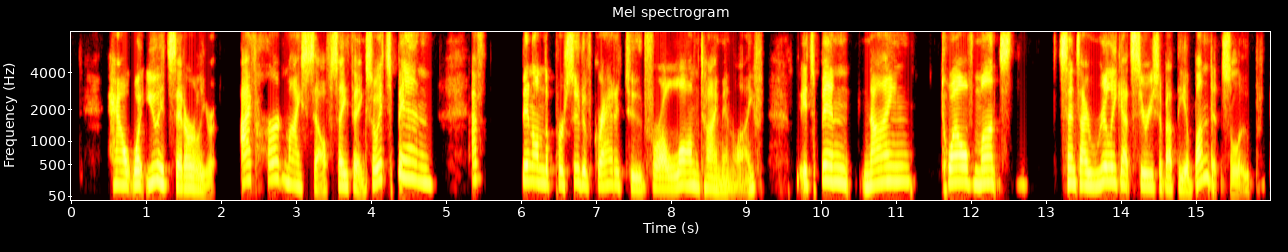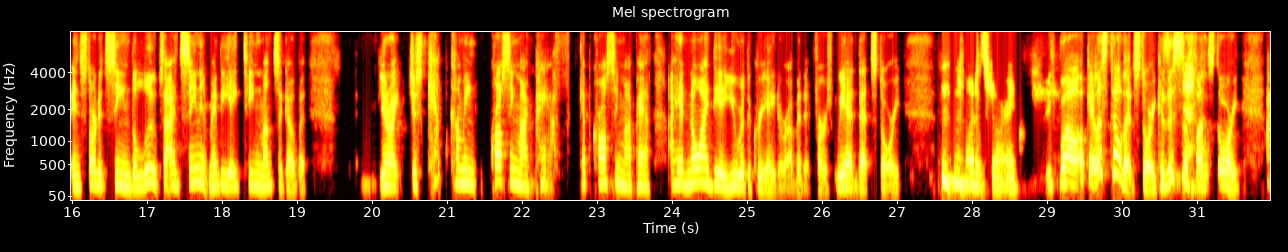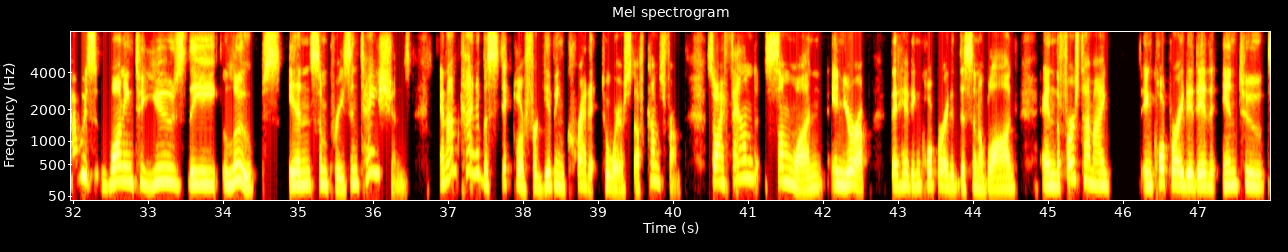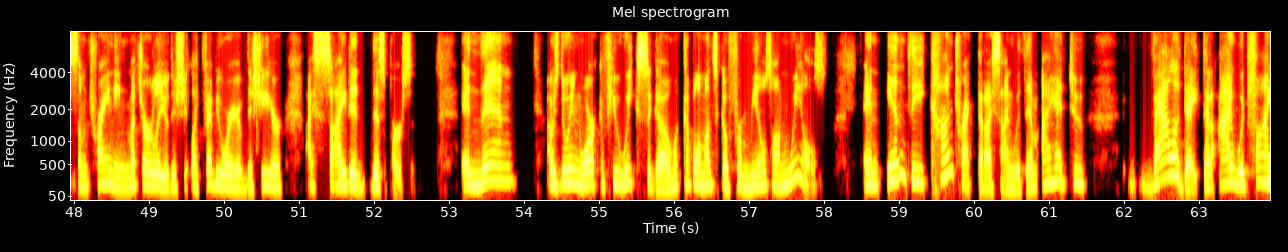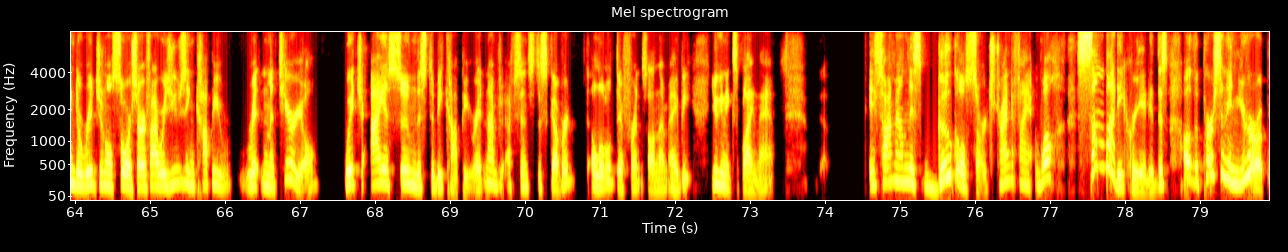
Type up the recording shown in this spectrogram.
how what you had said earlier, I've heard myself say things. So it's been, I've been on the pursuit of gratitude for a long time in life. It's been nine, 12 months since I really got serious about the abundance loop and started seeing the loops, I'd seen it maybe 18 months ago, but you know, it just kept coming, crossing my path, kept crossing my path. I had no idea you were the creator of it at first. We had that story. what a story. Well, okay, let's tell that story because this is a fun story. I was wanting to use the loops in some presentations, and I'm kind of a stickler for giving credit to where stuff comes from. So I found someone in Europe that had incorporated this in a blog. And the first time I incorporated it into some training much earlier this year, like February of this year, I cited this person. And then I was doing work a few weeks ago, a couple of months ago for Meals on Wheels. And in the contract that I signed with them, I had to validate that I would find original source or if I was using copywritten material which I assume this to be copywritten. I've, I've since discovered a little difference on them, maybe. You can explain that. Eh, so I'm on this Google search trying to find, well, somebody created this. Oh, the person in Europe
